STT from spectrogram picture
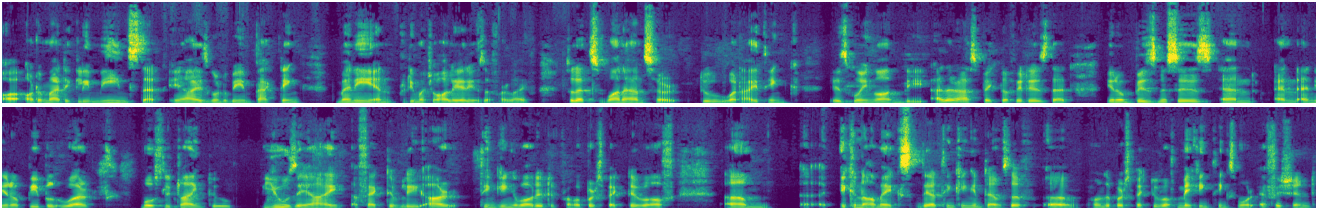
uh, automatically means that AI is going to be impacting many and pretty much all areas of our life. So that's one answer to what I think is going on. The other aspect of it is that you know businesses and and and you know people who are mostly trying to use AI effectively are thinking about it from a perspective of um, uh, economics. They are thinking in terms of uh, from the perspective of making things more efficient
